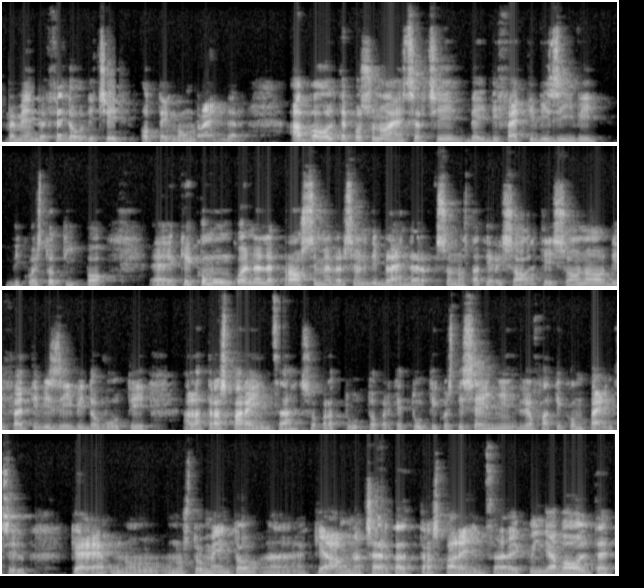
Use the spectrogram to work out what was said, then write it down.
premendo F12 ottengo un render. A volte possono esserci dei difetti visivi di questo tipo eh, che comunque nelle prossime versioni di Blender sono stati risolti. Sono difetti visivi dovuti alla trasparenza soprattutto perché tutti questi segni li ho fatti con Pencil che è uno, uno strumento eh, che ha una certa trasparenza e quindi a volte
